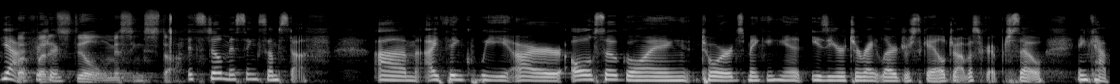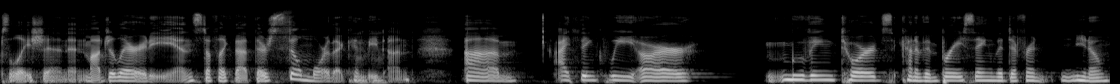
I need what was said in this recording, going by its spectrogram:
yeah, But, but sure. it's still missing stuff. it's still missing some stuff. Um, I think we are also going towards making it easier to write larger scale JavaScript. So encapsulation and modularity and stuff like that. There's still more that can be done. Um, I think we are moving towards kind of embracing the different, you know,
